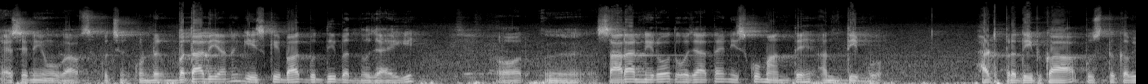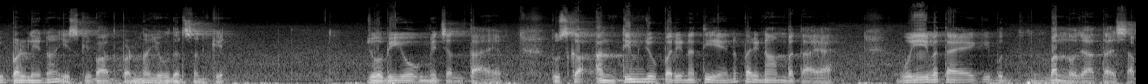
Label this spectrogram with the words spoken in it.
ऐसे नहीं होगा, कुछ कुंडल बता दिया ना कि इसके बाद बुद्धि बंद हो जाएगी और सारा निरोध हो जाता है, इसको मानते हैं अंतिम वो। हट प्रदीप का पुस्तक कभी पढ़ लेना, इसके बाद पढ़ना योग दर्शन के। जो भी योग में चलता है तो उसका अंतिम जो परिणति है ना, परिणाम बताया है। वो यही बताया कि बुद्ध बंद हो जाता है सब।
